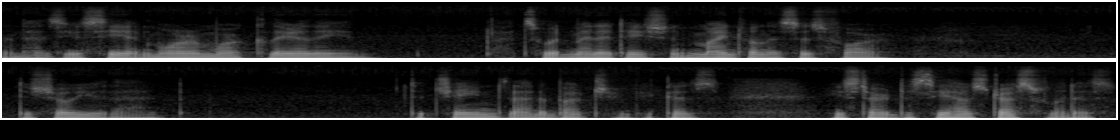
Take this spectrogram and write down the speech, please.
And as you see it more and more clearly, that's what meditation, mindfulness is for, to show you that to change that about you because you start to see how stressful it is.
